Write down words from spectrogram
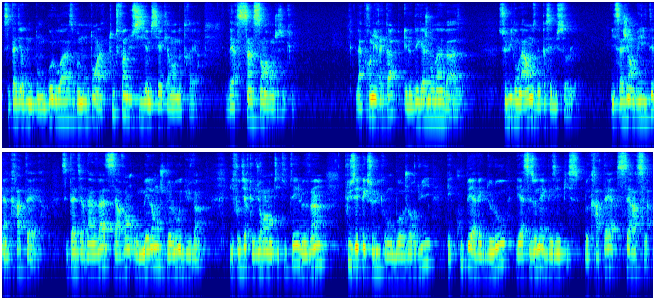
c'est-à-dire d'une tombe gauloise remontant à la toute fin du VIe siècle avant notre ère, vers 500 avant Jésus-Christ. La première étape est le dégagement d'un vase, celui dont la hanse dépassait du sol. Il s'agit en réalité d'un cratère, c'est-à-dire d'un vase servant au mélange de l'eau et du vin. Il faut dire que durant l'Antiquité, le vin, plus épais que celui que l'on boit aujourd'hui, est coupé avec de l'eau et assaisonné avec des épices. Le cratère sert à cela.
